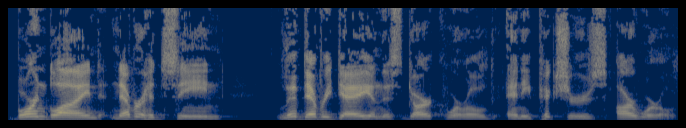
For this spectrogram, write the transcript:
Born blind, never had seen, lived every day in this dark world, and he pictures our world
